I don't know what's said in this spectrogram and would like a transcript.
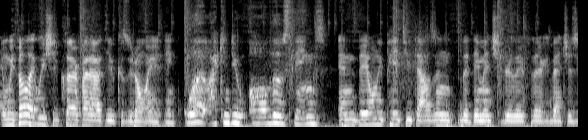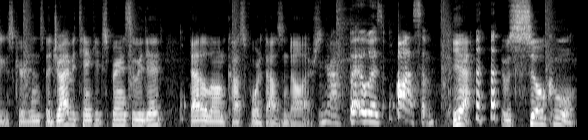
And we felt like we should clarify that with you because we don't want you to think, what, I can do all those things and they only pay 2000 that they mentioned earlier for their adventures and excursions. The drive a tank experience that we did, that alone cost $4,000. Yeah, but it was awesome. yeah, it was so cool.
